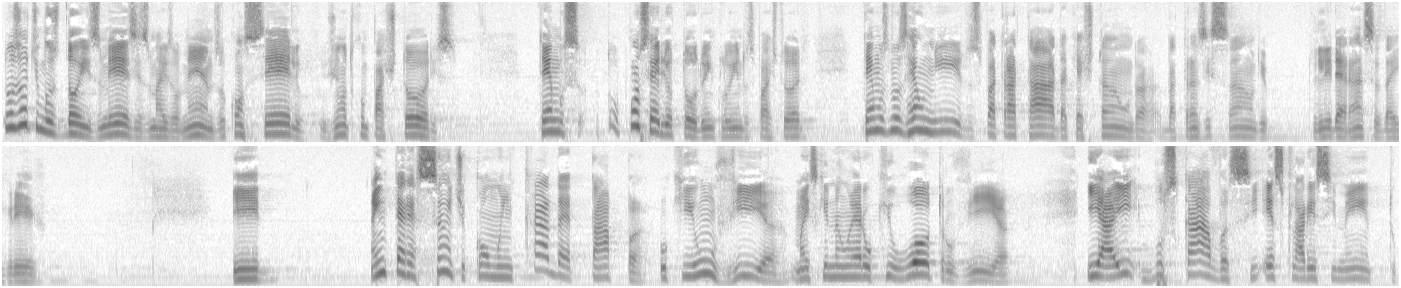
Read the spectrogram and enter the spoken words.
Nos últimos dois meses, mais ou menos, o conselho, junto com pastores, temos o conselho todo, incluindo os pastores, temos nos reunidos para tratar da questão da, da transição de lideranças da igreja. E é interessante como em cada etapa o que um via, mas que não era o que o outro via. E aí buscava-se esclarecimento,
